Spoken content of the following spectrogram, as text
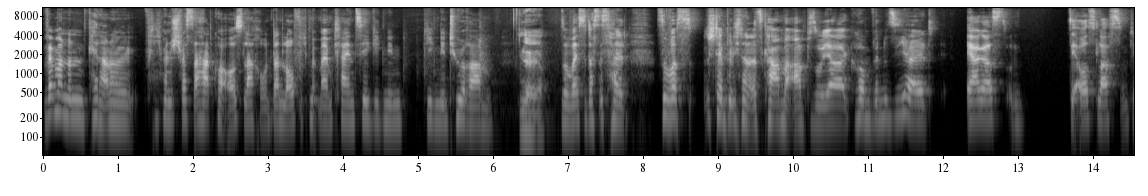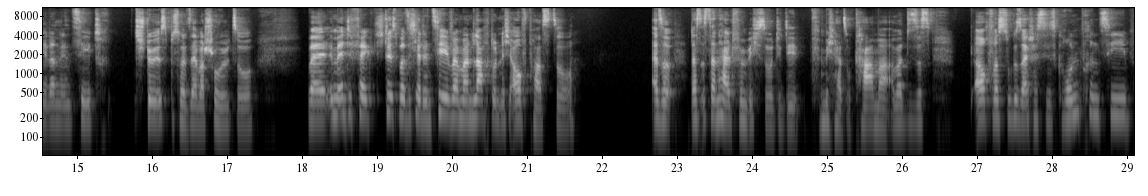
wenn man dann, keine Ahnung, wenn ich meine Schwester hardcore auslache und dann laufe ich mit meinem kleinen Zeh gegen den, gegen den Türrahmen. Ja, ja. So, weißt du, das ist halt, sowas stempel ich dann als Karma ab. So, ja, komm, wenn du sie halt ärgerst und sie auslachst und dir dann den tr- stößt, bist du halt selber schuld, so. Weil im Endeffekt stößt man sich ja den Zeh, weil man lacht und nicht aufpasst, so. Also, das ist dann halt für mich so, die, die, für mich halt so Karma. Aber dieses, auch was du gesagt hast, dieses Grundprinzip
